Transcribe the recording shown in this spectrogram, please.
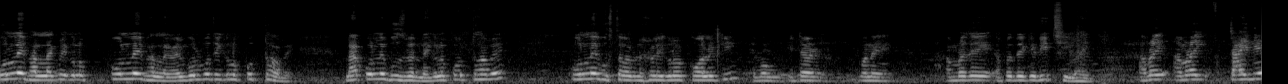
পরলেই ভালো লাগবে, এগুলো পরলেই ভালো লাগবে। আমি বলব যে এগুলো পরতে হবে। না পরলে বুঝবেন না, এগুলো পরতে হবে। পরলেই বুঝতে পারবেন আসলে এগুলোর কোয়ালিটি এবং এটার মানে আমরা যে আপনাদেরকে দিচ্ছি ভাই, আমরা আমরা চাইলে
